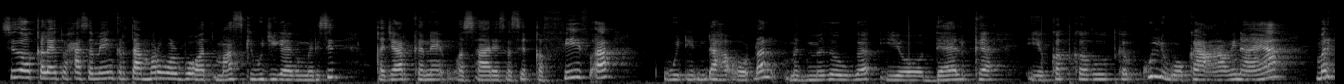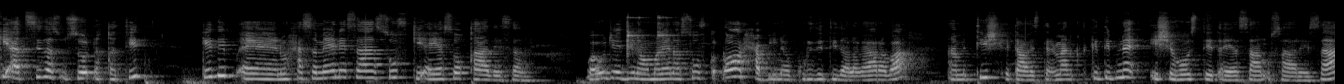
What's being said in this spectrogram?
sidoo kaleet waxaa sameyn kartaa mar walba oo aad maaski wejigaaga marisid qajaarkane waa saareysaa si khafiif ah indhaha oo dhan madmadowga iyo daalka iyo kadkaduudka kulli wuu kaa caawinayaa markii aad sidaas u soo dhaqatid kadib waxaa sameynaysaa suufkii ayaa soo qaadaysaa waa ujeedin oo suufka dhowr xab inaa kuridatida lagaa rabaa ama tiish xitaa waa isticmaal karta kadibna isha hoosteed ayaa saan u saareysaa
